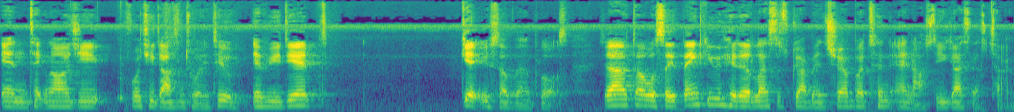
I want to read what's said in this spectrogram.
in technology for 2022. If you did, get yourself an applause. So I will say thank you, hit the like, subscribe, and share button, and I'll see you guys next time.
